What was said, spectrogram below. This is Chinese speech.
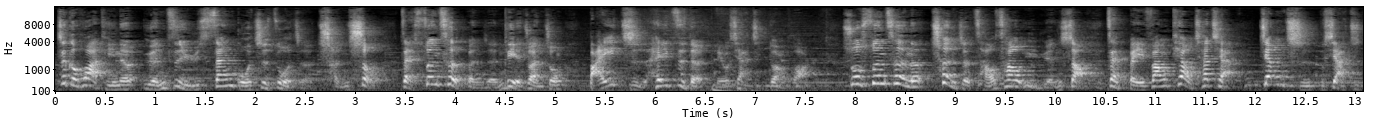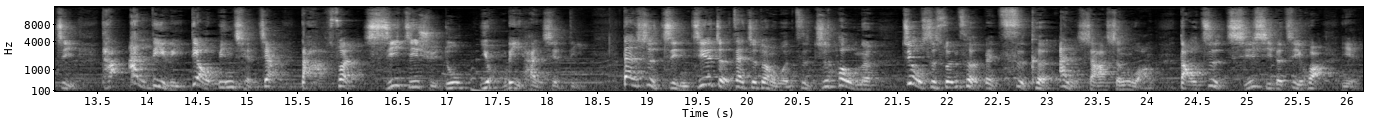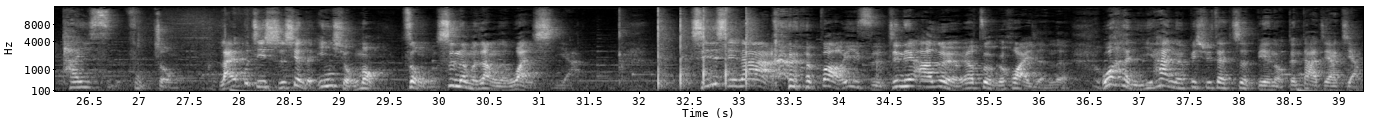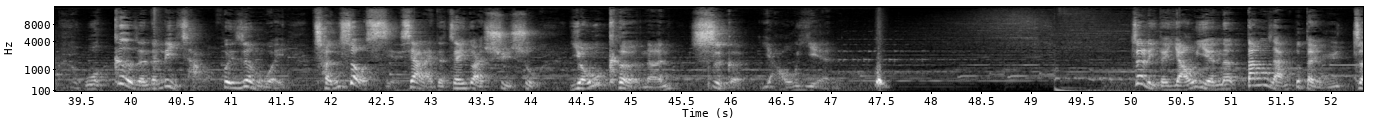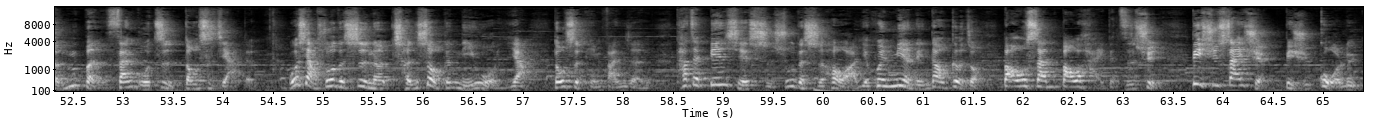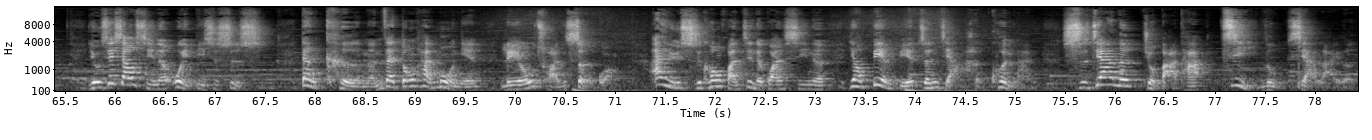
这个话题呢，源自于《三国志》作者陈寿在孙策本人列传中白纸黑字的留下几段话。说孙策呢，趁着曹操与袁绍在北方跳恰恰、僵持不下之际，他暗地里调兵遣将，打算袭击许都，拥立汉献帝。但是紧接着在这段文字之后呢，就是孙策被刺客暗杀身亡，导致奇袭的计划也胎死腹中，来不及实现的英雄梦，总是那么让人惋惜呀、醒醒啊！不好意思，今天阿瑞哦要做个坏人了。我很遗憾呢，必须在这边哦跟大家讲，我个人的立场会认为陈寿写下来的这一段叙述有可能是个谣言。这里的谣言呢，当然不等于整本《三国志》都是假的。我想说的是呢，陈寿跟你我一样，都是平凡人。他在编写史书的时候啊，也会面临到各种包山包海的资讯，必须筛选，必须过滤。有些消息呢，未必是事实，但可能在东汉末年流传甚广。碍于时空环境的关系呢，要辨别真假很困难。史家呢，就把它记录下来了。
